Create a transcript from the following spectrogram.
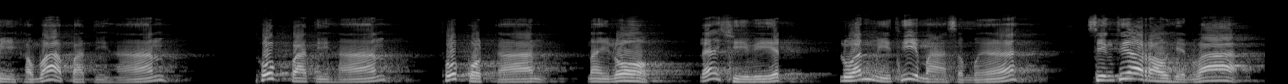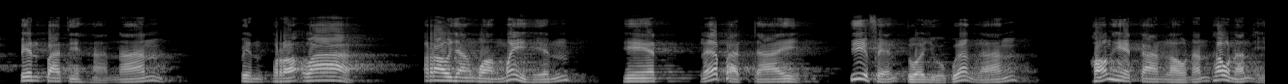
มีคำว่าปาฏิหาริย์ทุกปาฏิหาริย์ทุกกฎการในโลกและชีวิต ล้วนมีที่มาเสมอ สิ่งที่เราเห็นว่าเป็นปาฏิหาริย์นั้น เป็นเพราะว่าเรายังมองไม่เห็นเหตุและปัจจัย ที่แฝงตัวอยู่เบื้องหลัง ของเหตุการณ์เหล่านั้นเท่านั้นเอ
